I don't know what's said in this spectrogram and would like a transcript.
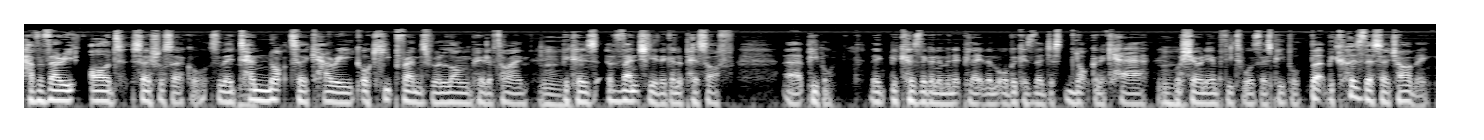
have a very odd social circle, so they tend not to carry or keep friends for a long period of time because eventually they're going to piss off uh, people they, because they're going to manipulate them or because they're just not going to care or show any empathy towards those people. But because they're so charming,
